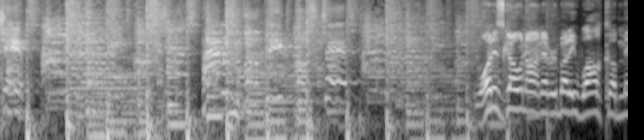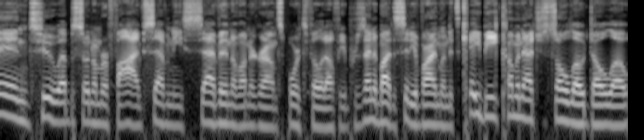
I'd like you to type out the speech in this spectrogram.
Champ. What is going on, everybody? Welcome in to episode number 577 of Underground Sports Philadelphia, presented by the City of Vineland. It's KB coming at you solo dolo.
